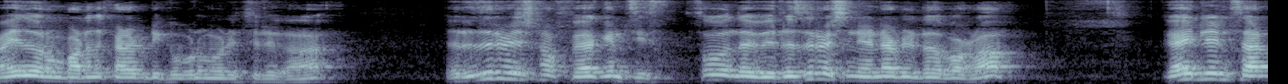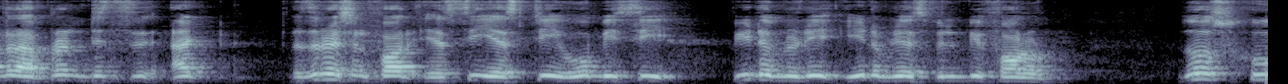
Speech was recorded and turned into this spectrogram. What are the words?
வயது வரம்பானது கடைபிடிக்கப்படும் அப்படின்னு சொல்லியிருக்காங்க. ரிசர்வேஷன் ஆஃப் வேகன்சிஸ் ஸோ இந்த ரிசர்வேஷன் என்ன அப்படின்றத பார்க்கலாம். Guidelines under apprentice act reservation for SC ST OBC PWD EWS will be followed those who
